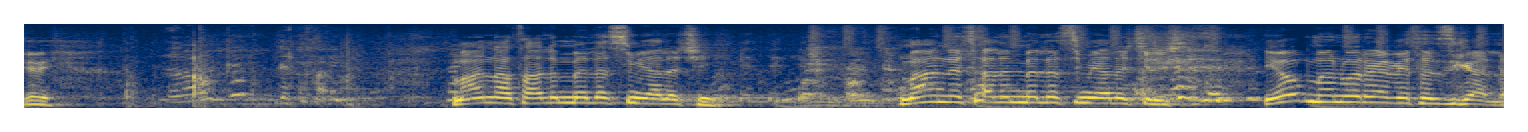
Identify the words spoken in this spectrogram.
ግቢ። ማናት አልመለስም ያለችኝ? ማነች አልመለስም ያለች ልጅ? ይኸው መኖሪያ ቤት እዚህ ጋር አለ።?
